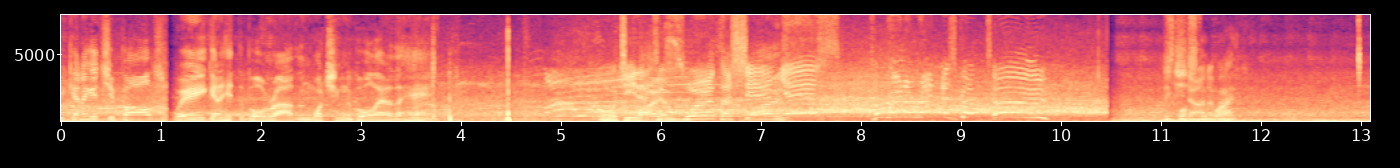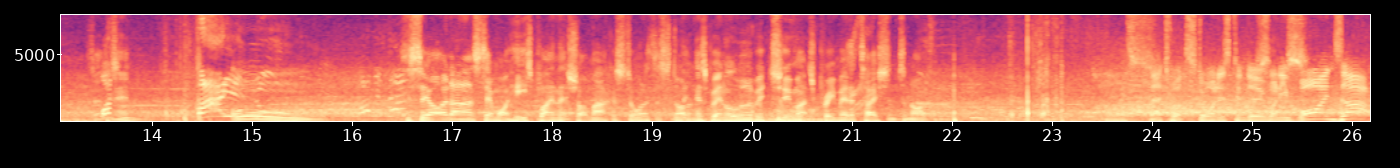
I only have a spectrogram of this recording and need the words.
You're going to get your bowls where you're going to hit the ball rather than watching the ball out of the hand. Oh, gee, that's Close. a worth a share. Close. Yes! Karunaratne's got two. He's lost their way. So, What? man, Oh. To see, I don't understand why he's playing that shot, Marcus Stoinis. It's not. There's been a little bit too much premeditation tonight. That's what Stoinis can do when he winds up.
